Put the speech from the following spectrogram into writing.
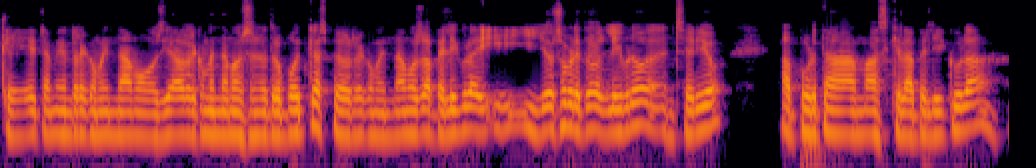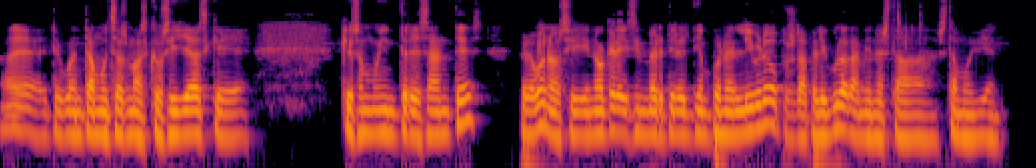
que también recomendamos, ya lo recomendamos en otro podcast, pero recomendamos la película y, y yo sobre todo el libro, en serio, aporta más que la película, eh, te cuenta muchas más cosillas que, que son muy interesantes, pero bueno, si no queréis invertir el tiempo en el libro, pues la película también está, está muy bien.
